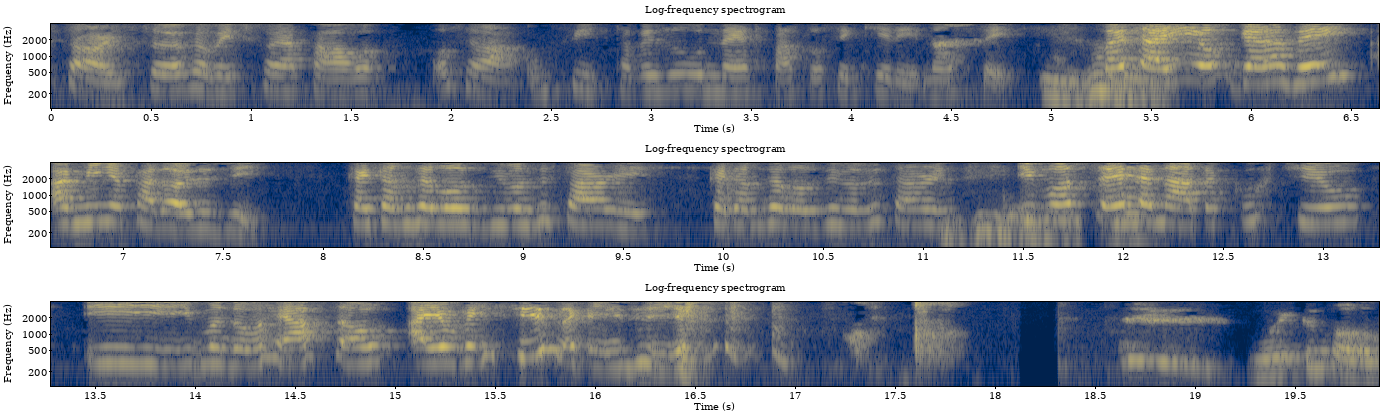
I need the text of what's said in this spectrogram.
stories. Provavelmente foi a Paula, ou sei lá, um filho. Talvez o neto passou sem querer, não sei. Uhum. Mas aí eu gravei a minha paródia de Caetano Veloso viu meus stories. Caetano Veloso viu meus stories. E você, Renata, curtiu e mandou uma reação. Aí eu venci naquele dia. Muito bom.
